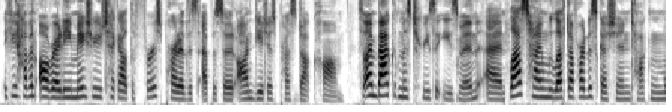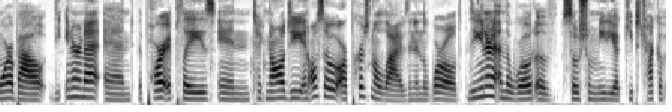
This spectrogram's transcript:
If you haven't already, make sure you check out the first part of this episode on dhspress.com. So I'm back with Ms. Teresa Eastman, and last time we left off our discussion talking more about the internet and the part it plays in technology and also our personal lives and in the world. The internet and the world of social media keeps track of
